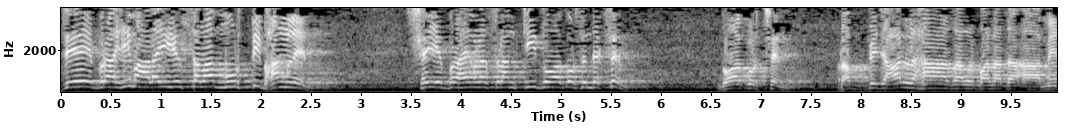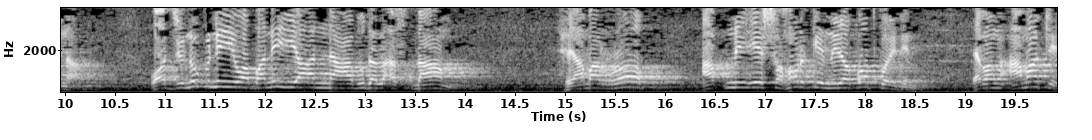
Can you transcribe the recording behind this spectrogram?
যে ইব্রাহিম আলাইহিস সালাম মূর্তি ভাঙলেন, সেই ইব্রাহিম আলাইহিস সালাম কি দোয়া করছেন দেখছেন? দোয়া করছেন, রব্বি জাআল হাদাল বালাদা আমিনা, ওয়াজনুবনি ওয়া বানিয়া আন্না আবুদাল আসনাম। হে আমার রব, আপনি এ শহরকে নিরাপদ করে দিন এবং আমাকে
